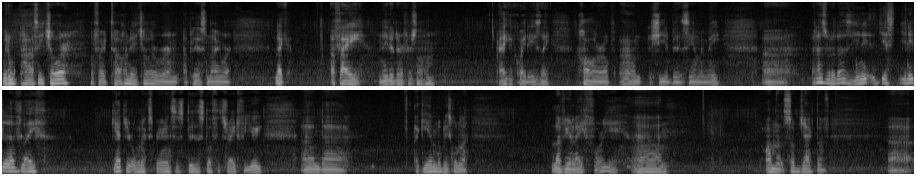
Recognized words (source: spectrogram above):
we don't pass each other without talking to each other. We're in a place now where, like, if I needed her for something, I could quite easily call her up, and she'd be the same with me. Uh, it is what it is. You need just you need to live life, get your own experiences, do the stuff that's right for you, and uh, again, nobody's going to live your life for you. Um, on the subject of uh,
